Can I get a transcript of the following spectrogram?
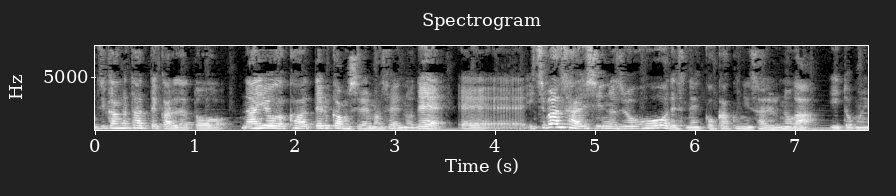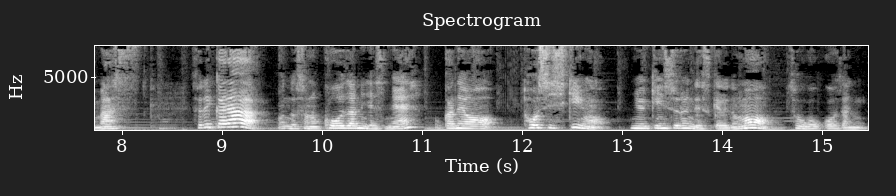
時間が経ってからだと内容が変わってるかもしれませんので、えー、一番最新の情報をですね、ご確認されるのがいいと思います。それから、今度その口座にですね、お金を、投資資金を入金するんですけれども、総合口座に。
